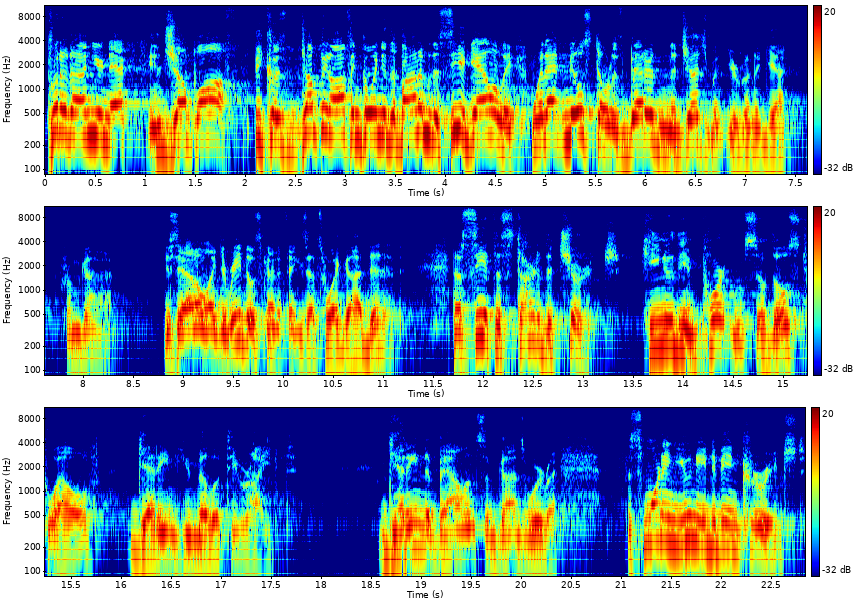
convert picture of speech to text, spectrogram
put it on your neck, and jump off. Because jumping off and going to the bottom of the Sea of Galilee, where that millstone is better than the judgment you're going to get from God. You say, I don't like to read those kind of things. That's why God did it. Now see, at the start of the church, He knew the importance of those 12 getting humility right. Getting the balance of God's Word right. This morning you need to be encouraged.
